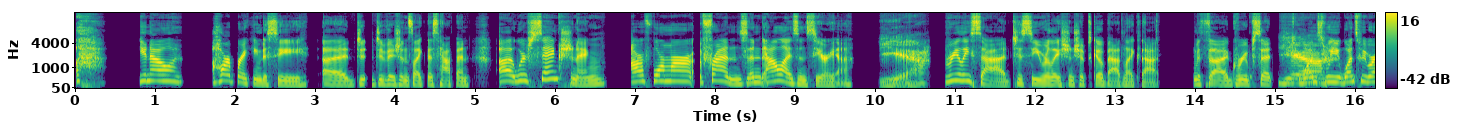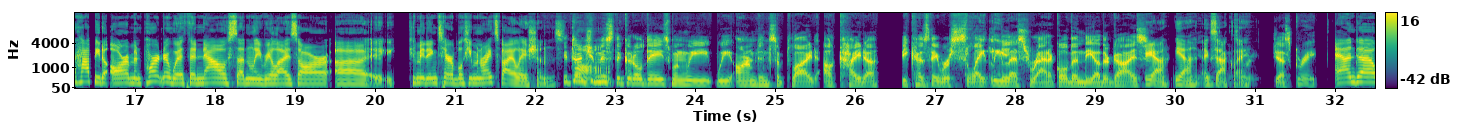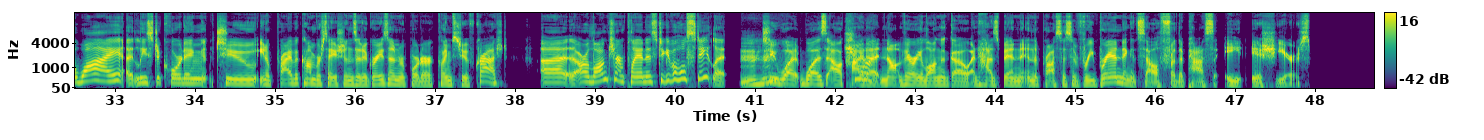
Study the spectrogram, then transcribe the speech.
you know, heartbreaking to see uh, divisions like this happen. Uh, we're sanctioning our former friends and allies in Syria. Yeah. Really sad to see relationships go bad like that with uh, groups that yeah. once we once we were happy to arm and partner with, and now suddenly realize are uh, committing terrible human rights violations. Yeah, don't Aww. you miss the good old days when we we armed and supplied Al Qaeda because they were slightly less radical than the other guys? Yeah, yeah, yeah exactly. Just great. And uh, why, at least according to you know private conversations that a Gray Zone reporter claims to have crashed, uh, our long term plan is to give a whole statelet mm -hmm. to what was Al Qaeda sure. not very long ago and has been in the process of rebranding itself for the past eight ish years.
